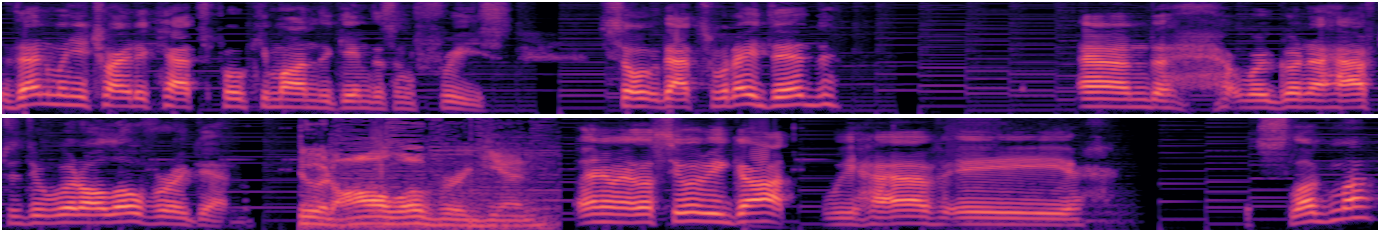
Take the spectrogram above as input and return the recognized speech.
Then when you try to catch Pokemon, the game doesn't freeze. So that's what I did and we're gonna have to do it all over again. Do it all over again. Anyway, let's see what we got. We have a, Slugma?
